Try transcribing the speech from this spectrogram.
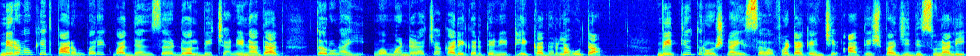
मिरवणुकीत पारंपरिक वाद्यांसह डॉल्बीच्या निनादात तरुणाई व मंडळाच्या कार्यकर्त्यांनी ठेका धरला होता. विद्युत रोषणाईसह फटाक्यांची आतिषबाजी दिसून आली.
